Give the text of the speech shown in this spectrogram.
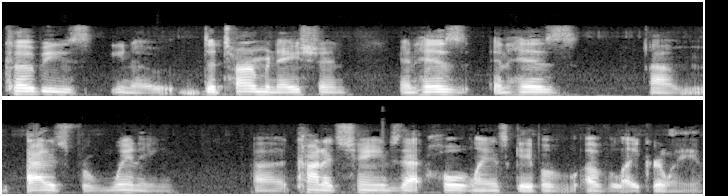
Kobe's, you know, determination and his and his um, adage for winning uh, kind of changed that whole landscape of, of Lakerland.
